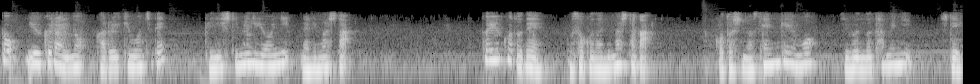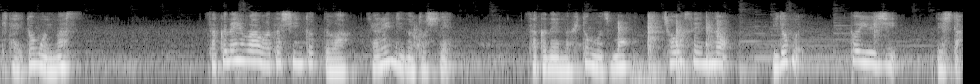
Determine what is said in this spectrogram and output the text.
というくらいの軽い気持ちで気にしてみるようになりました。ということで遅くなりましたが、今年の宣言を自分のためにしていきたいと思います。昨年は私にとってはチャレンジの年で、昨年の一文字も挑戦の挑むという字でした。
